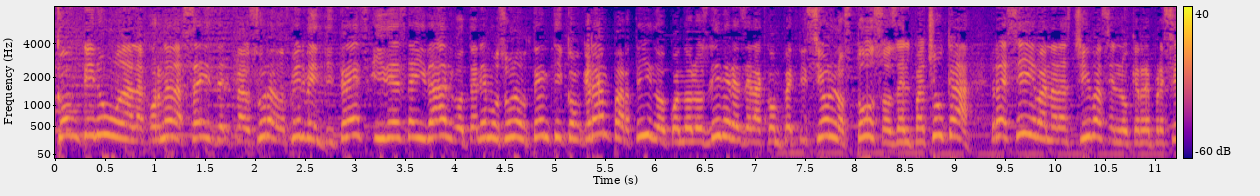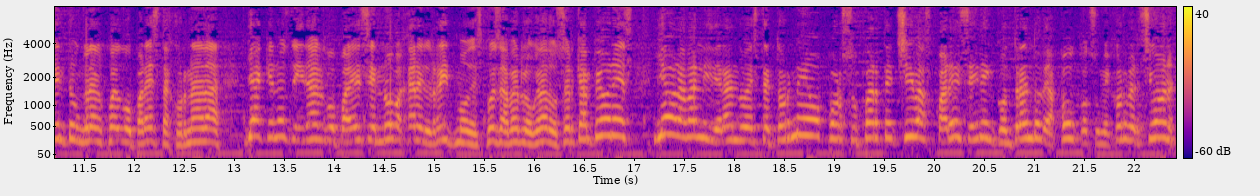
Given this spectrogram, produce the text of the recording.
Continúa la jornada 6 del clausura 2023 y desde Hidalgo tenemos un auténtico gran partido cuando los líderes de la competición, los Tuzos del Pachuca, reciban a las Chivas en lo que representa un gran juego para esta jornada, ya que los de Hidalgo parecen no bajar el ritmo después de haber logrado ser campeones y ahora van liderando este torneo. Por su parte, Chivas parece ir encontrando de a poco su mejor versión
